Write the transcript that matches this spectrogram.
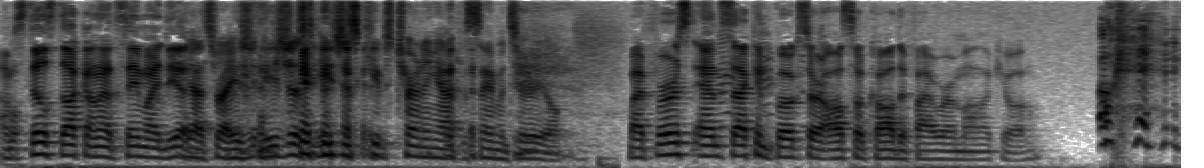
I'm still stuck on that same idea. Yeah, that's right. He's, he's just he just keeps churning out the same material. My first and second books are also called If I Were a Molecule. Okay.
